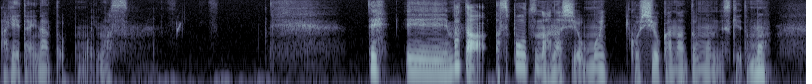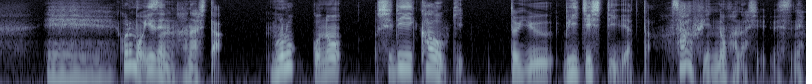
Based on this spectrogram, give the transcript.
あげたいなと思います。で、えー、またスポーツの話をもう一個しようかなと思うんですけども、えー、これも以前話したモロッコのシディカオキというビーチシティでやったサーフィンの話ですね。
